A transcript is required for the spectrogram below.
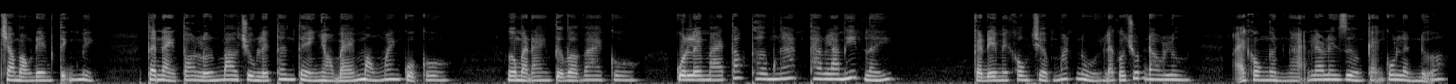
trong bóng đêm tĩnh mịch. Thân ảnh to lớn bao trùm lấy thân thể nhỏ bé mỏng manh của cô. Gương mặt anh tựa vào vai cô cuộn lấy mái tóc thơm ngát Tham lam hít lấy. Cả đêm anh không chợp mắt nổi, Lại có chút đau lưng. Anh không ngần ngại leo lên giường cạnh cô lần nữa.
